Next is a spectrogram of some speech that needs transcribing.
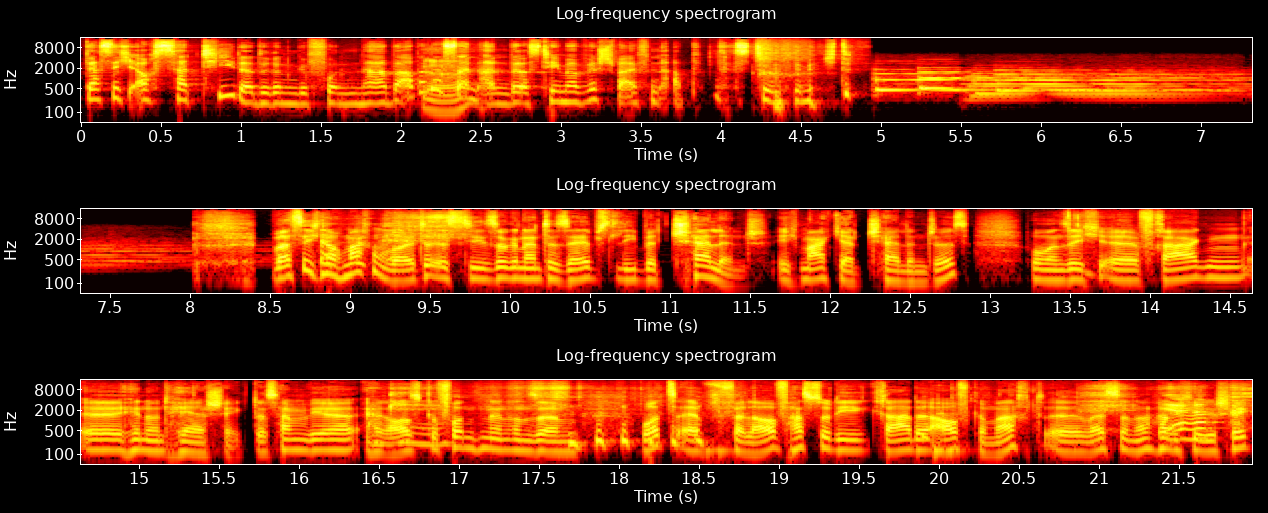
dass ich auch Satie da drin gefunden habe, aber ja. das ist ein anderes Thema. Wir schweifen ab. Das tun wir nicht. Was ich noch machen wollte, ist die sogenannte Selbstliebe-Challenge. Ich mag ja Challenges, wo man sich äh, Fragen äh, hin und her schickt. Das haben wir okay. herausgefunden in unserem WhatsApp-Verlauf. Hast du die gerade aufgemacht? Äh, weißt du noch? Habe ja. ich dir geschickt.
